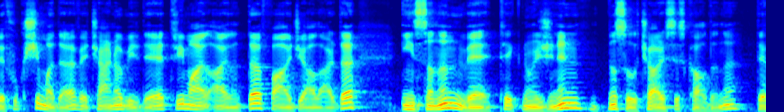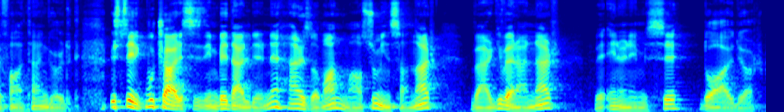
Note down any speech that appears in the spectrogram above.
ve Fukushima'da ve Çernobil'de, Three Mile Island'da facialarda insanın ve teknolojinin nasıl çaresiz kaldığını defaten gördük. Üstelik bu çaresizliğin bedellerini her zaman masum insanlar, vergi verenler ve en önemlisi doğa ödüyor.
